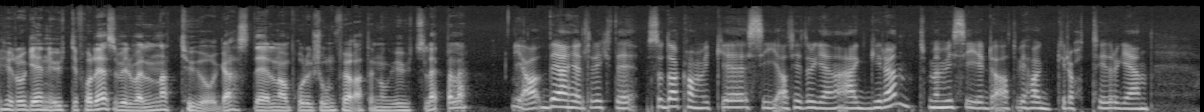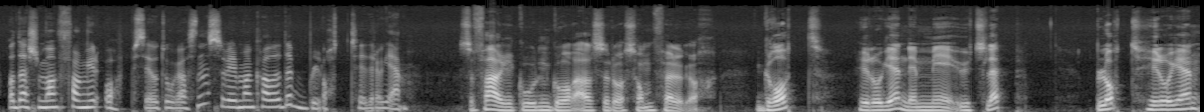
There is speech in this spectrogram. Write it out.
hydrogen ut ifra det, så vil vel naturgassdelen av produksjonen føre til noe utslipp, eller? Ja, det er helt riktig. Så da kan vi ikke si at hydrogen er grønt, men vi sier da at vi har grått hydrogen. Og dersom man fanger opp CO2-gassen, så vil man kalle det blått hydrogen. Så fargekoden går altså da som følger. Grått hydrogen det er med utslipp. Blått hydrogen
